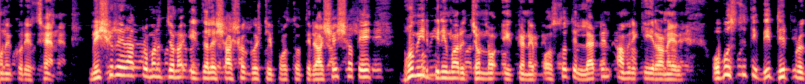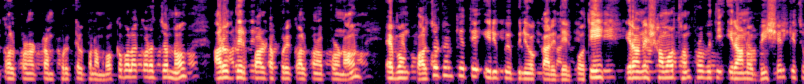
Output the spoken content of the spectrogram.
মনে করেছেন। মিশরের আক্রমণের জন্য ইসরায়েলের শাসক গোষ্ঠী প্রস্তুতি, রাশিয়ার সাথে ভূমির বিনিময়ের জন্য ইউক্রেনের প্রস্তুতি, ল্যাটিন আমেরিকা, ইরানের উপস্থিতি বৃদ্ধির পরিকল্পনা, ট্রাম্প পরিকল্পনা মোকাবেলা করার জন্য আরবদের পাল্টা পরিকল্পনা প্রণয়ন এবং পর্যটন ক্ষেত্রে ইউরোপীয় বিনিয়োগকারীদের প্রতি ইরানের সমর্থন প্রভৃতি ইরান ও বিশ্বের কিছু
